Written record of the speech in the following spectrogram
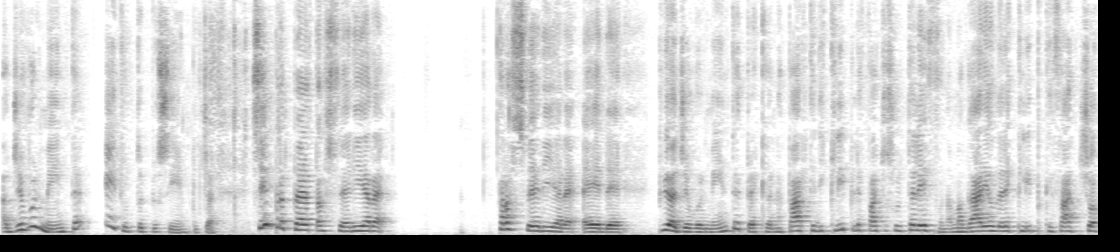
agevolmente è tutto più semplice. Sempre per trasferire trasferire ed è più agevolmente perché una parte di clip le faccio sul telefono, magari ho delle clip che faccio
